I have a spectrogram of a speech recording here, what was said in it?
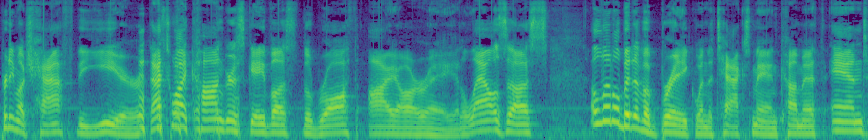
pretty much half the year. That's why Congress gave us the Roth IRA. It allows us a little bit of a break when the tax man cometh. And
